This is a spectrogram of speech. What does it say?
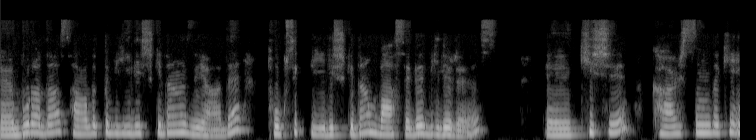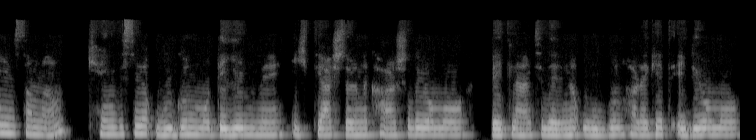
E, burada sağlıklı bir ilişkiden ziyade toksik bir ilişkiden bahsedebiliriz. E, kişi karşısındaki insanın kendisine uygun mu değil mi, ihtiyaçlarını karşılıyor mu, beklentilerine uygun hareket ediyor mu,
